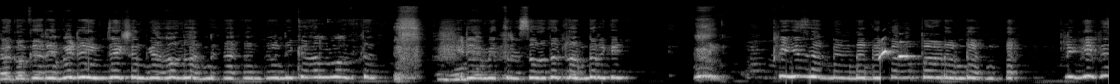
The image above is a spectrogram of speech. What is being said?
నాకు ఒక రెమెడీ ఇంజెక్షన్ కావాలన్నా దాన్ని కాలు మొత్తం మీడియా మిత్ర సోదరులందరికీ ప్లీజ్ అన్న నన్ను కాపాడండి అన్న. ప్లీజ్.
